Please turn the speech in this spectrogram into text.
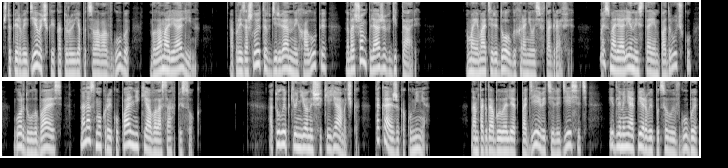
что первой девочкой, которую я поцеловал в губы, была Мария Алина, а произошло это в деревянной халупе на большом пляже в Гитаре. У моей матери долго хранилась фотография. Мы с Марией Алиной стоим под ручку, гордо улыбаясь, на нас мокрые купальники, а в волосах песок. От улыбки у нее на щеке ямочка, такая же, как у меня. Нам тогда было лет по девять или десять, и для меня первый поцелуй в губы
